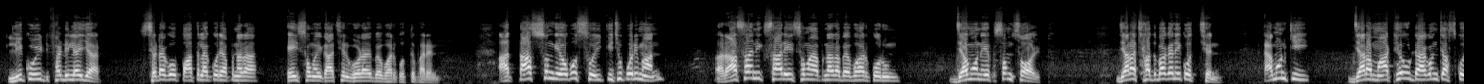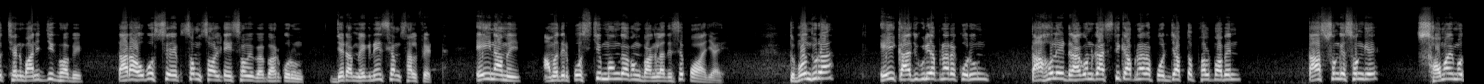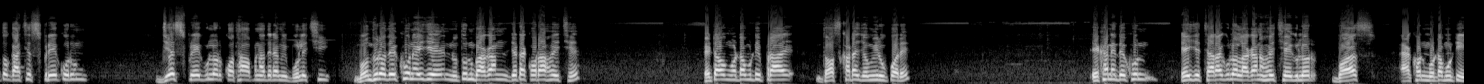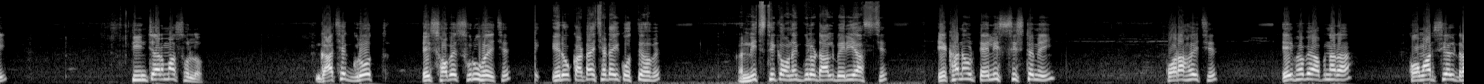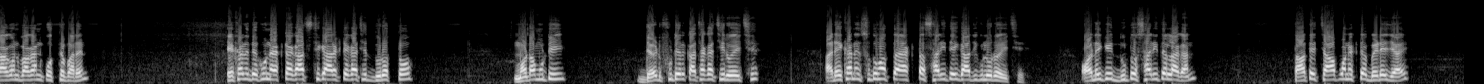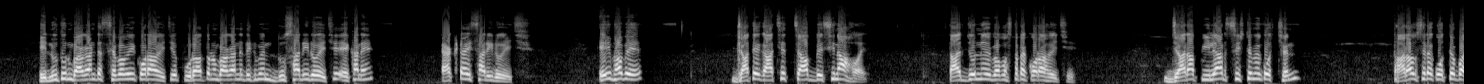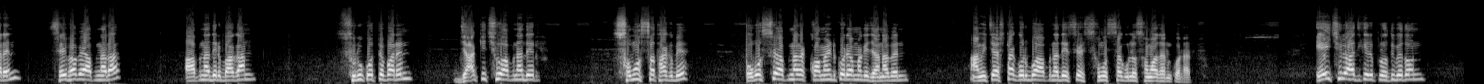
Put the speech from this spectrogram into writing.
লিকুইড ফার্টিলাইজার সেটাকেও পাতলা করে আপনারা এই সময় গাছের গোড়ায় ব্যবহার করতে পারেন। আর তার সঙ্গে অবশ্যই কিছু পরিমাণ রাসায়নিক সার এই সময় আপনারা ব্যবহার করুন, যেমন এপসম সল্ট যারা ছাদ বাগানে করছেন, এমনকি যারা মাঠেও ড্রাগন চাষ করছেন বাণিজ্যিকভাবে, তারা অবশ্যই এপসম সল্ট এই সময় ব্যবহার করুন, যেটা ম্যাগনেসিয়াম সালফেট। এই নামে আমাদের পশ্চিমবঙ্গ এবং বাংলাদেশে পাওয়া যায়। তো বন্ধুরা, এই কাজগুলি আপনারা করুন, তাহলে ড্রাগন গাছ থেকে আপনারা পর্যাপ্ত ফল পাবেন। তার সঙ্গে সঙ্গে সময় মতো গাছে স্প্রে করুন। যে স্প্রেগুলোর কথা আপনাদের আমি বলেছি। বন্ধুরা দেখুন, এই যে নতুন বাগান যেটা করা হয়েছে, এটাও মোটামুটি প্রায় দশ কাঠা জমির উপরে। এখানে দেখুন, এই যে চারাগুলো লাগানো হয়েছে, এগুলোর বয়স এখন মোটামুটি তিন চার মাস হলো। গাছে গ্রোথ এই সবে শুরু হয়েছে। এরও কাটাই ছাটাই করতে হবে। নিচ থেকে অনেকগুলো ডাল বেরিয়ে আসছে। এখানেও টেলিস সিস্টেমেই করা হয়েছে। এইভাবে আপনারা কমার্শিয়াল ড্রাগন বাগান করতে পারেন। এখানে দেখুন একটা গাছ থেকে আরেকটা গাছের দূরত্ব। মোটামুটি দেড় ফুটের কাছাকাছি রয়েছে। আর এখানে শুধুমাত্র একটা সারিতেই গাছগুলো রয়েছে। অনেকেই দুটো সারিতে লাগান। তাতে চাপ অনেকটা বেড়ে যায়। এই নতুন বাগানটা সেভাবেই করা হয়েছে। পুরাতন বাগানে দেখবেন দু সারি রয়েছে। এখানে একটাই সারি রয়েছে। এইভাবে যাতে গাছের চাপ বেশি না হয়, তার জন্য এই ব্যবস্থাটা করা হয়েছে। যারা পিলার সিস্টেমে করছেন তারাও সেটা করতে পারেন। সেইভাবে আপনারা আপনাদের বাগান শুরু করতে পারেন। যা কিছু আপনাদের সমস্যা থাকবে, অবশ্যই আপনারা কমেন্ট করে আমাকে জানাবেন। আমি চেষ্টা করব আপনাদের সেই সমস্যাগুলো সমাধান করার। এই ছিল আজকের প্রতিবেদন।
